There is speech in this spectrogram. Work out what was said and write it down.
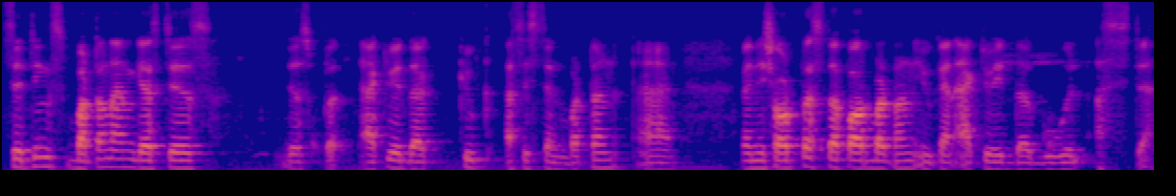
settings button and gestures. Just activate the quick assistant button and when you short press the power button you can activate the google assistant.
